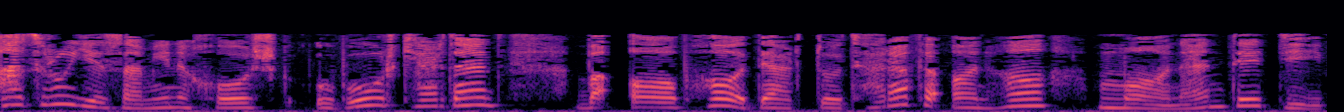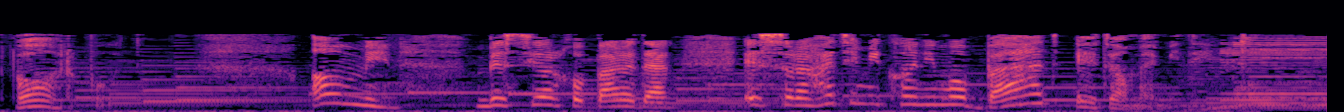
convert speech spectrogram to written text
از روی زمین خشک عبور کردند و آبها در دو طرف آنها مانند دیوار بود. آمین. بسیار خوب برادر. استراحتی می‌کنیم و بعد ادامه میدیم.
